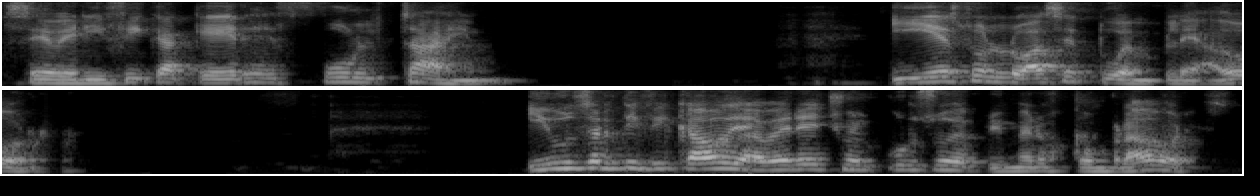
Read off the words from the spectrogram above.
se verifica que eres full time y eso lo hace tu empleador. Y un certificado de haber hecho el curso de primeros compradores.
